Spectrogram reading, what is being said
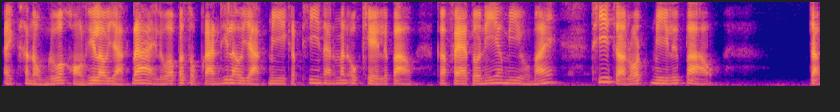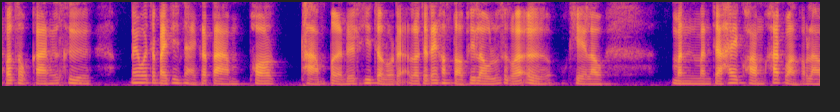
ไอ้ขนมหรือว่าของที่เราอยากได้ หรือว่าประสบการณ์ที่เราอยากมีกับที่นั้นมันโอเค หรือเปล่า กาแฟตัวนี้ยังมีอยู่ไหมที่จอดรถมีหรือเปล่า จากประสบการณ์ก็คือ ไม่ว่าจะไปที่ไหนก็ตาม พอถามเปิดด้วยที่จอดรถอะเราจะได้คำตอบที่เรารู้สึกว่าเออโอเคเรา มันมันจะให้ความคาดหวังกับเรา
